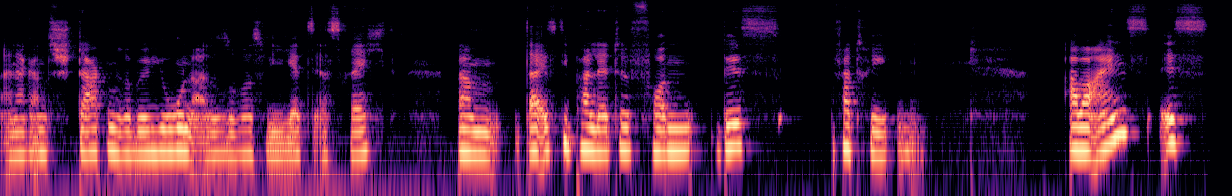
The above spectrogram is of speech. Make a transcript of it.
einer ganz starken Rebellion, also sowas wie jetzt erst recht. Ähm, da ist die Palette von bis vertreten. Aber eins ist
